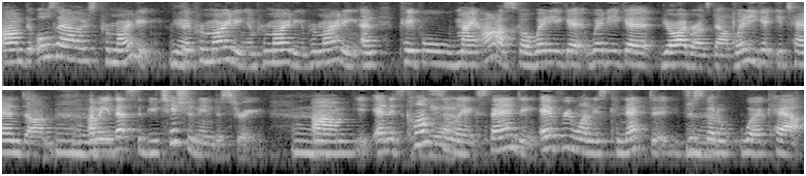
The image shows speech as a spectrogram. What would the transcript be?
um, they're also out there is promoting. Yeah. They're promoting and promoting and promoting, and people may ask, "Oh, where do you get where do you get your eyebrows done? Where do you get your tan done?" I mean, that's the beautician industry, um, and it's constantly expanding. Everyone is connected. You've just got to work out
